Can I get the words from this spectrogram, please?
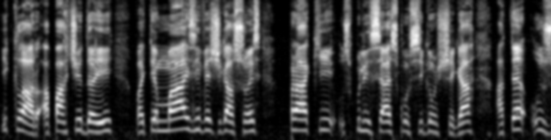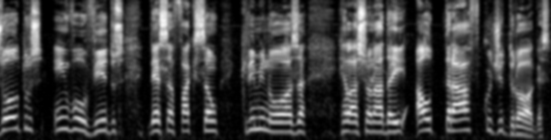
e, claro, a partir daí vai ter mais investigações para que os policiais consigam chegar até os outros envolvidos dessa facção criminosa relacionada aí ao tráfico de drogas.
